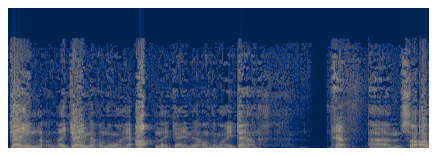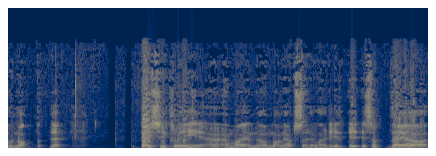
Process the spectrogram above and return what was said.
gain they game it on the way up, and they game it on the way down. Yep. Um, so I would not. That, basically, uh, I might, no, I'm not allowed to say the word. It, it, it's a, they are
